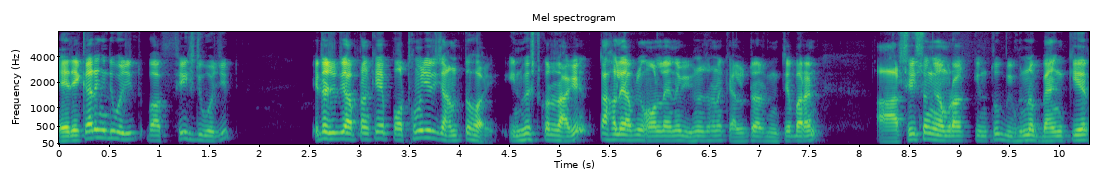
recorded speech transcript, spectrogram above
এই রেকারিং ডিপোজিট বা ফিক্সড ডিপোজিট এটা যদি আপনাকে প্রথমে যদি জানতে হয় ইনভেস্ট করার আগে, তাহলে আপনি অনলাইনে বিভিন্ন ধরনের ক্যালকুলেটর নিতে পারেন। আর সেই সঙ্গে আমরা কিন্তু বিভিন্ন ব্যাংকের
